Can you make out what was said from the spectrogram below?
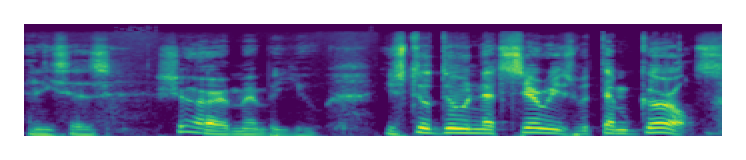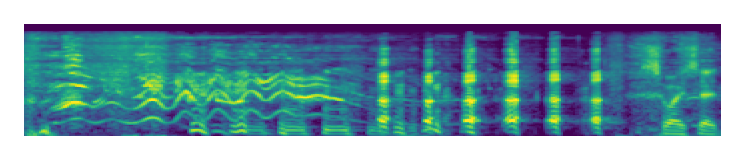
And he says, "Sure, I remember you. You're still doing that series with them girls?" so I said,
